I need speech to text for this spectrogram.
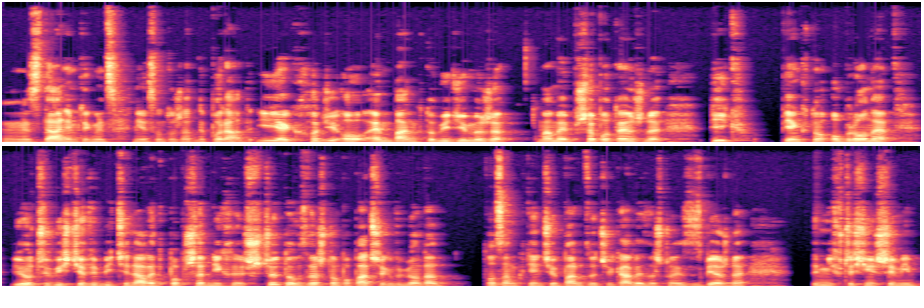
mm, zdaniem, tak więc nie są to żadne porady. I jak chodzi o mBank, to widzimy, że mamy przepotężny pik piękną obronę i oczywiście wybicie nawet poprzednich szczytów. Zresztą popatrzcie, jak wygląda to zamknięcie bardzo ciekawe, zresztą jest zbieżne z tymi wcześniejszymi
